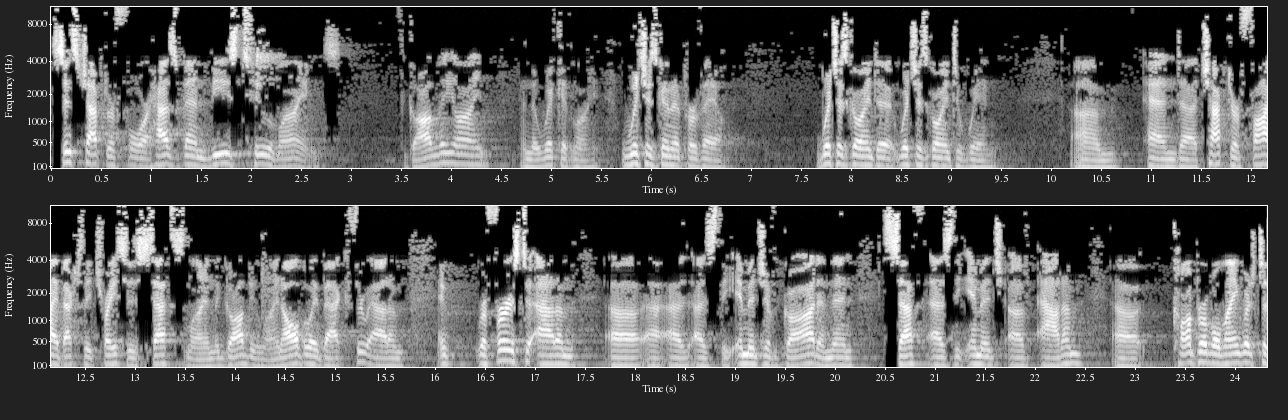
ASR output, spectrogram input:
since chapter 4, has been these two lines the godly line and the wicked line. Which is going to prevail? Which is going to, which is going to win? Um, and uh, chapter 5 actually traces Seth's line, the godly line, all the way back through Adam and refers to Adam uh, as, as, the image of God and then Seth as the image of Adam. Uh, comparable language to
